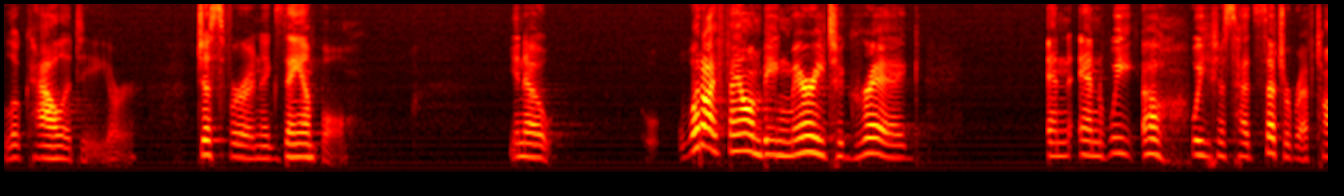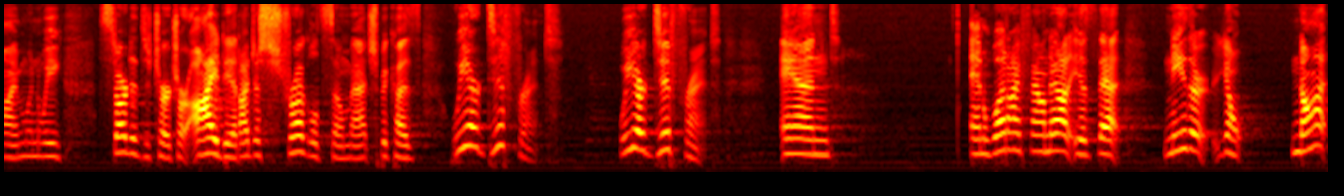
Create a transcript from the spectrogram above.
locality or just for an example, you know, what I found being married to Greg, and, and we, oh, we just had such a rough time when we started the church, or I did, I just struggled so much because we are different. We are different. And and what I found out is that neither, you know, not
